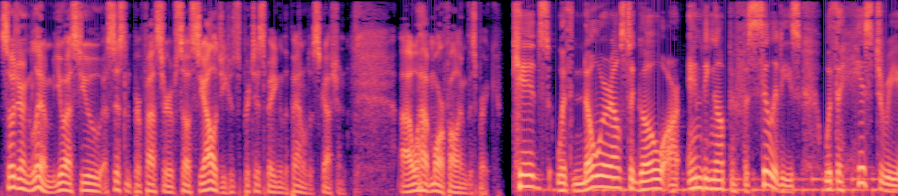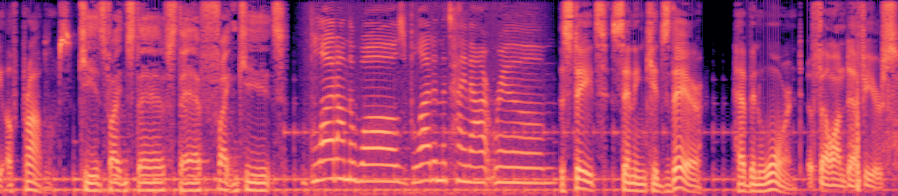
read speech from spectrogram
Sojung Lim, USU Assistant Professor of Sociology, who's participating in the panel discussion. Uh, we'll have more following this break. Kids with nowhere else to go are ending up in facilities with a history of problems. Kids fighting staff, staff fighting kids. Blood on the walls, blood in the timeout room. The states sending kids there have been warned. It fell on deaf ears.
